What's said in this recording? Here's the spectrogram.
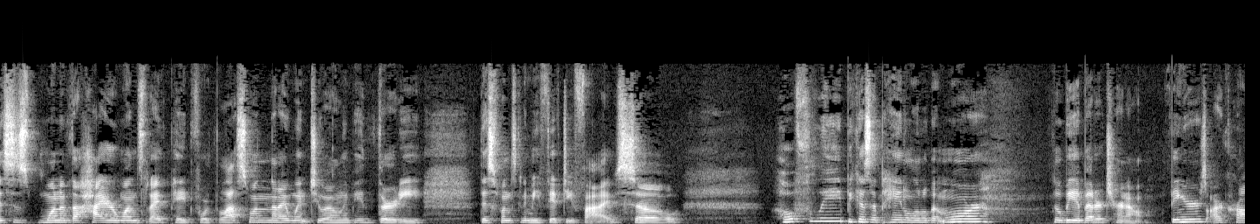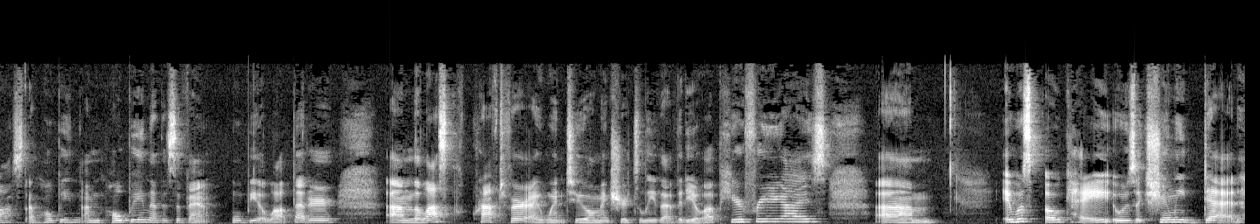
this is one of the higher ones that I've paid for. The last one that I went to, I only paid 30. This one's gonna be 55. So hopefully, because I'm paying a little bit more, there'll be a better turnout. Fingers are crossed. I'm hoping, I'm hoping that this event will be a lot better. Um, the last craft fair I went to, I'll make sure to leave that video up here for you guys. Um, it was okay. It was extremely dead,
